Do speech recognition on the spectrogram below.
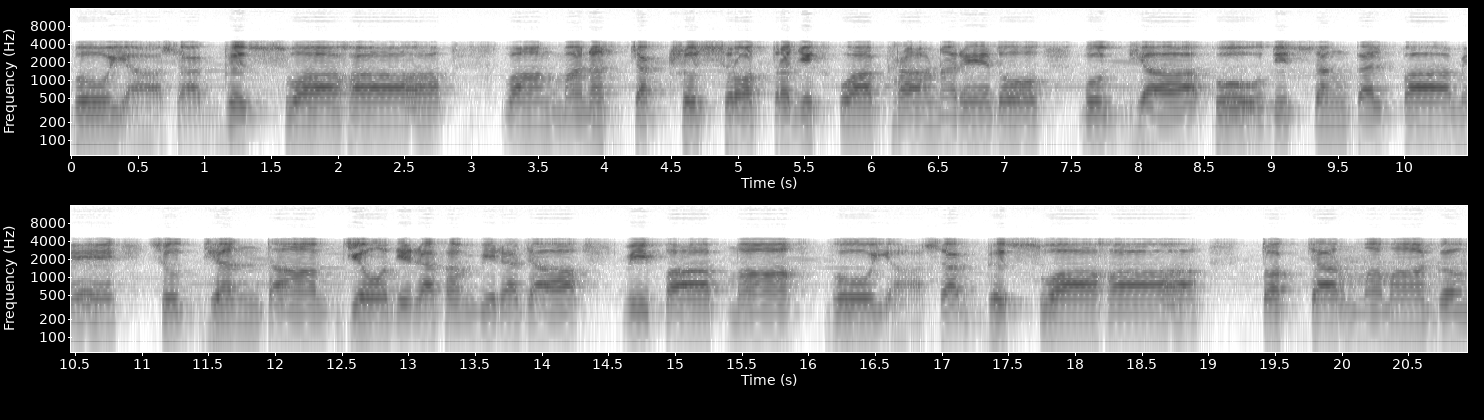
भूयासघ्स्वाहा वाङ्मनश्चक्षुश्रोत्रजिह्वाघ्राणरेदो बुद्ध्या भूदिसङ्कल्पा मे शुध्यन्तां ज्योतिरकं विरजा विपाप्मा भूयासघ्स्वाहा। त्वक्चर्ममागं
